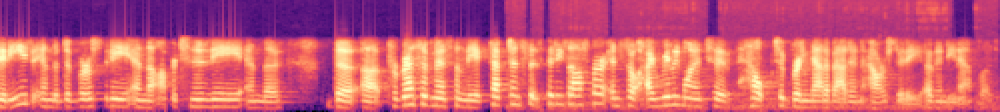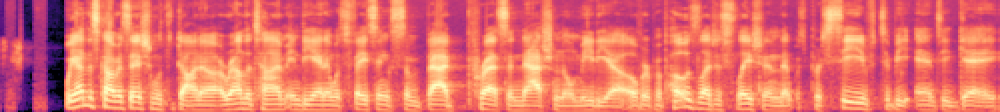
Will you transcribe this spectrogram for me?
cities and the diversity and the opportunity and the the uh, progressiveness and the acceptance that cities offer. And so I really wanted to help to bring that about in our city of Indianapolis. We had this conversation with Donna around the time Indiana was facing some bad press in national media over proposed legislation that was perceived to be anti gay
